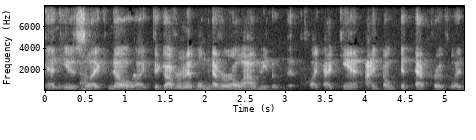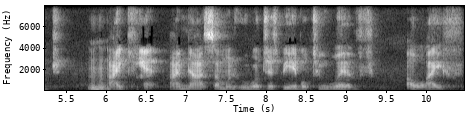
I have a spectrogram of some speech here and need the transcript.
And he was Yeah. like no like the government will never allow me to live. Like i can't i don't get that privilege. Mhm. i can't i'm not someone who will just be able to live a life.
